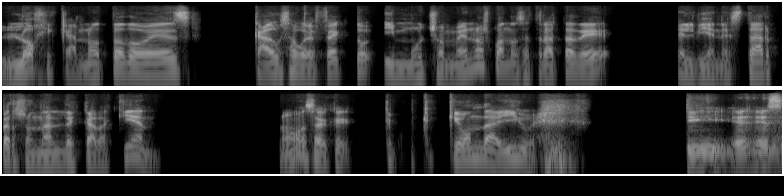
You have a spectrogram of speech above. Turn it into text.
lógica, no todo es causa o efecto, y mucho menos cuando se trata de el bienestar personal de cada quien. ¿No? O sea, ¿qué, qué, onda ahí, güey? Sí, e, es,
